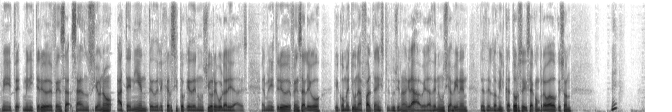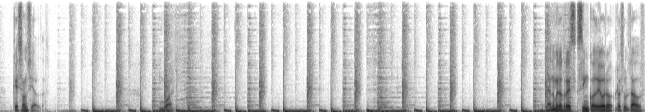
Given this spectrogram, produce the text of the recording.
Ministerio de Defensa sancionó a teniente del ejército que denunció irregularidades. El Ministerio de Defensa alegó que cometió una falta institucional grave. Las denuncias vienen desde el 2014 y se ha comprobado que son ¿eh? que son ciertas. Bueno. La número 3, 5 de oro, resultados.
